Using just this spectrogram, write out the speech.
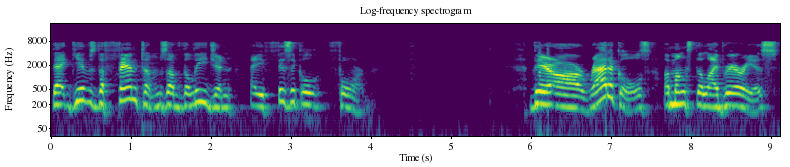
that gives the phantoms of the legion a physical form. There are radicals amongst the librarius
